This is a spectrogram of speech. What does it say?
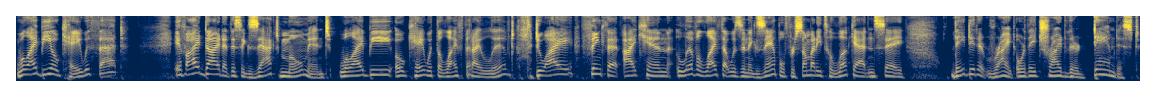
will I be okay with that? If I died at this exact moment, will I be okay with the life that I lived? Do I think that I can live a life that was an example for somebody to look at and say, they did it right, or they tried their damnedest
